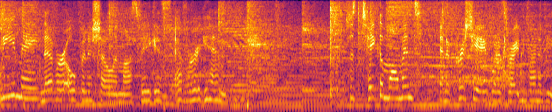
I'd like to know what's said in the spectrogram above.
We may never open a show in Las Vegas ever again. Just take a moment and appreciate what is right in front of you.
